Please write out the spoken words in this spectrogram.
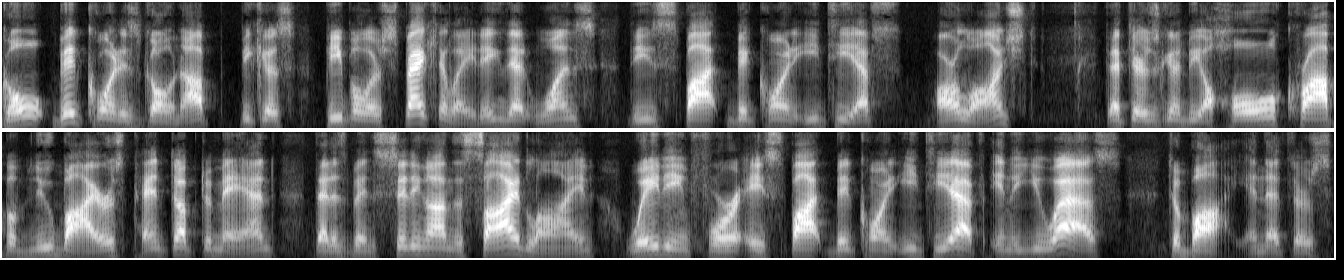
Gold, Bitcoin is going up because people are speculating that once these spot Bitcoin ETFs are launched, that there's going to be a whole crop of new buyers, pent up demand that has been sitting on the sideline waiting for a spot Bitcoin ETF in the US to buy, and that there's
